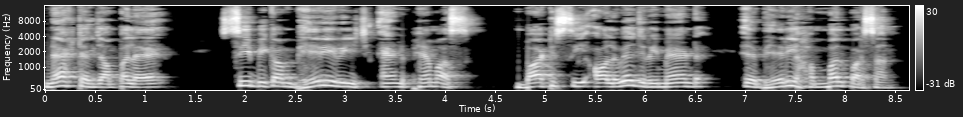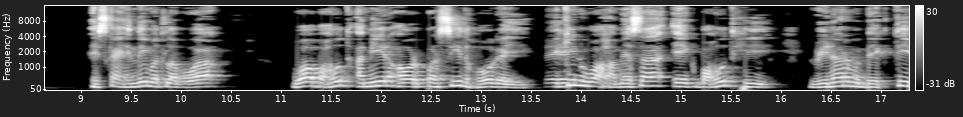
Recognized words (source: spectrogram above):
नेक्स्ट एग्ज़ाम्पल है she become very rich and famous but she always remained a very humble person इसका हिंदी मतलब हुआ, वह बहुत अमीर और प्रसिद्ध हो गई, लेकिन वह हमेशा एक बहुत ही विनर्म व्यक्ति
